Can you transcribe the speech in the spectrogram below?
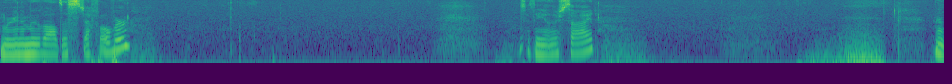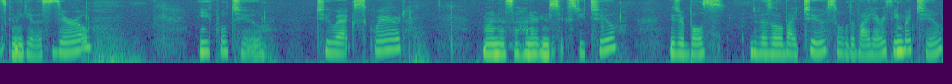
We're going to move all this stuff over. to the other side. That's going to give us 0 equal to 2x squared minus 162. These are both divisible by 2, so we'll divide everything by 2.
